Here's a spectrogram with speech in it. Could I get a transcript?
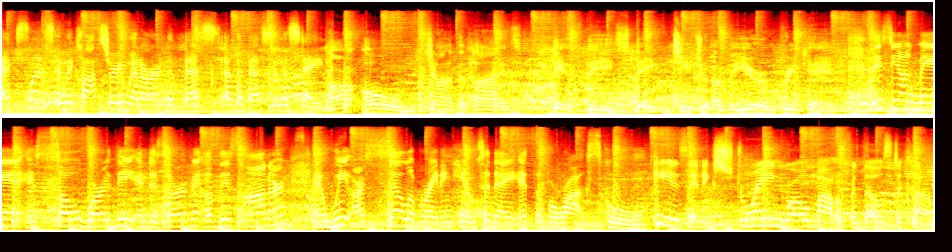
excellence in the classroom and are the best of the best in the state. Our own Johnathon Hines is the State Teacher of the Year in Pre-K. This young man is so worthy and deserving of this honor, and we are celebrating him today at the Barack School. He is an extreme role model for those to come.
